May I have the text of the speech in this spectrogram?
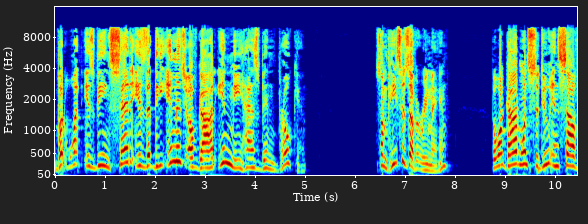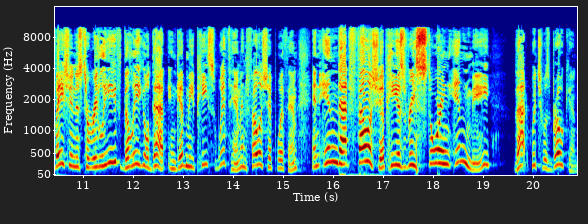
But what is being said is that the image of God in me has been broken. Some pieces of it remain. But what God wants to do in salvation is to relieve the legal debt and give me peace with Him and fellowship with Him. And in that fellowship, He is restoring in me that which was broken.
